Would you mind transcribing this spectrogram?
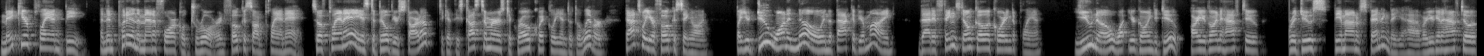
Make your plan B and then put it in the metaphorical drawer and focus on plan A. So, if plan A is to build your startup, to get these customers, to grow quickly, and to deliver, that's what you're focusing on. But you do want to know in the back of your mind that if things don't go according to plan, you know what you're going to do. Are you going to have to reduce the amount of spending that you have? Are you going to have to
